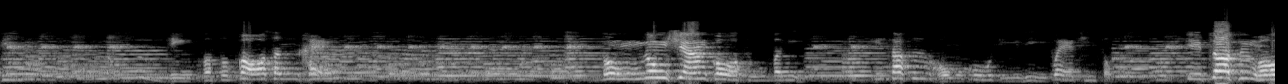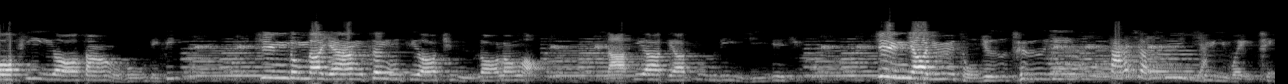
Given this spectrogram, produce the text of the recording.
地，事情不说高声喊，从容相告做不你，一只手红花地里关天松，一只手我偏要当蝴蝶飞，惊动那杨生小区老老哦。那爹爹字今夜有中有秋意，啥个叫秋意啊？秋为亲。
